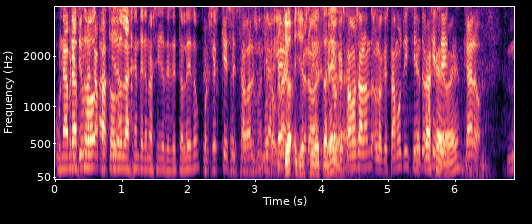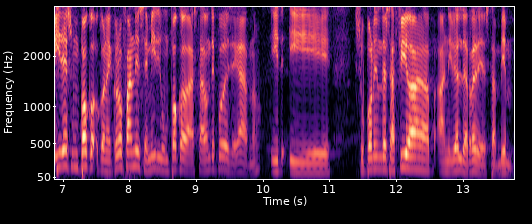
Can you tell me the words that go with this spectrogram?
un abrazo a toda la gente que nos sigue desde Toledo. Porque es que ese chaval es un puto crack. Yo- yo soy Pero de Toledo, Lo que estamos hablando, lo que estamos diciendo Yo es que se- trajero, ¿eh? claro, mides un poco con el crowdfunding se mide un poco hasta dónde puedes llegar, ¿no? Y, y supone un desafío a, a nivel de redes también.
